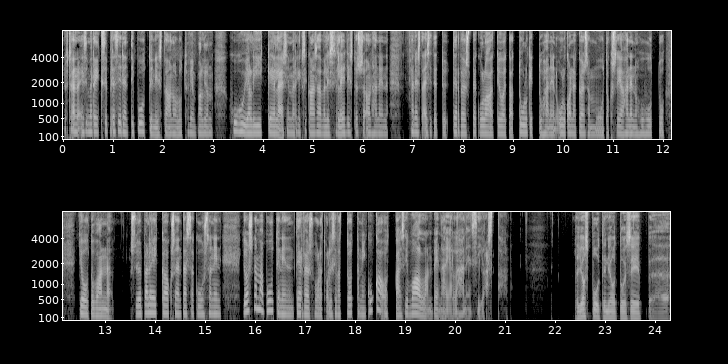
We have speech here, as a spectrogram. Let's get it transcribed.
Nythän esimerkiksi presidentti Putinista on ollut hyvin paljon huhuja liikkeellä. Esimerkiksi kansainvälisessä lehdistössä on hänen, hänestä esitetty terveysspekulaatioita, tulkittu hänen ulkonäkönsä muutoksia, hänen on huhuttu joutuvan syöpäleikkaukseen tässä kuussa, niin jos nämä Putinin terveyshuolet olisivat totta, niin kuka ottaisi vallan Venäjällä hänen sijastaan? No jos Putin joutuisi äh,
